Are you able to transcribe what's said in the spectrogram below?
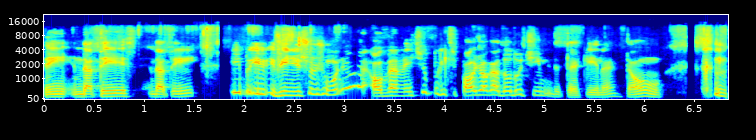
tem, ainda tem. Ainda tem e, e Vinícius Júnior, obviamente, o principal jogador do time até aqui, né? Então,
